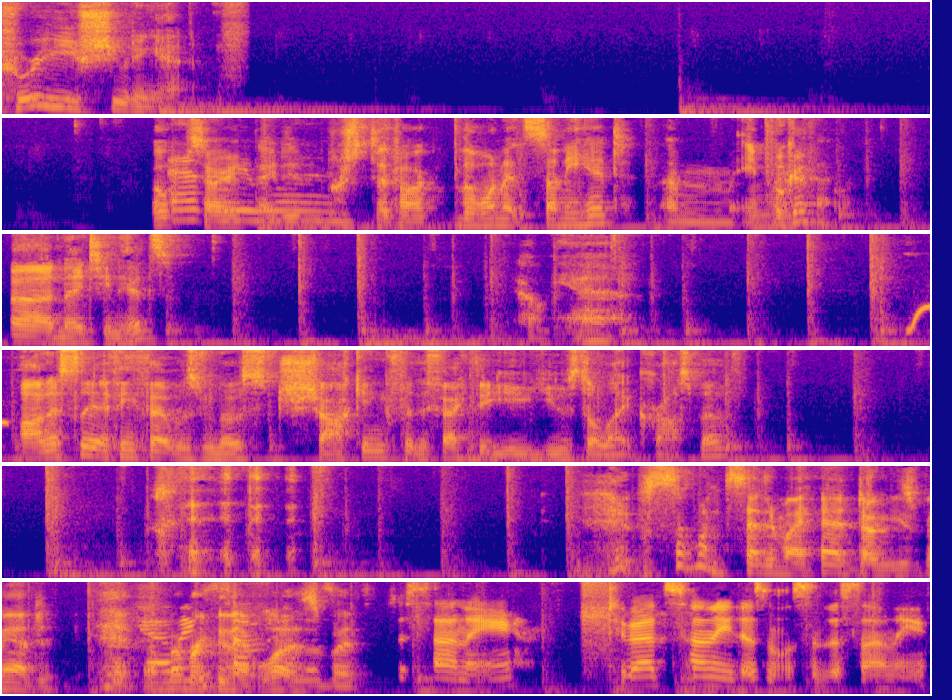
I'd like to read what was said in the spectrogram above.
Who are you shooting at? Oh, sorry, I didn't push the talk. The one at Sunny hit. I'm aiming Okay. at that. Uh, 19 hits. Hell yeah. Honestly, I think that was most shocking for the fact that you used a light crossbow. Someone said in my head, "Don't use magic." I Yeah, remember who least that was, but to Sunny. Too bad Sunny doesn't listen to Sunny.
